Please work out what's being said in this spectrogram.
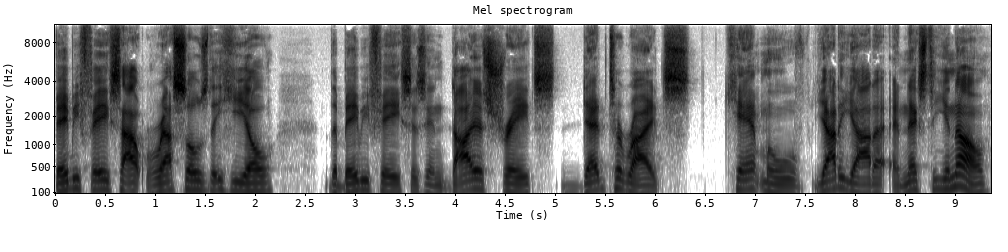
Babyface out wrestles the heel. The babyface is in dire straits, dead to rights, can't move, yada yada. And next thing you know,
